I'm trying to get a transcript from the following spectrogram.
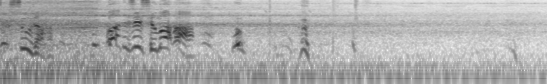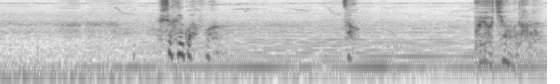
这树上挂的是什么？啊是黑寡妇。走，不要惊动他们。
